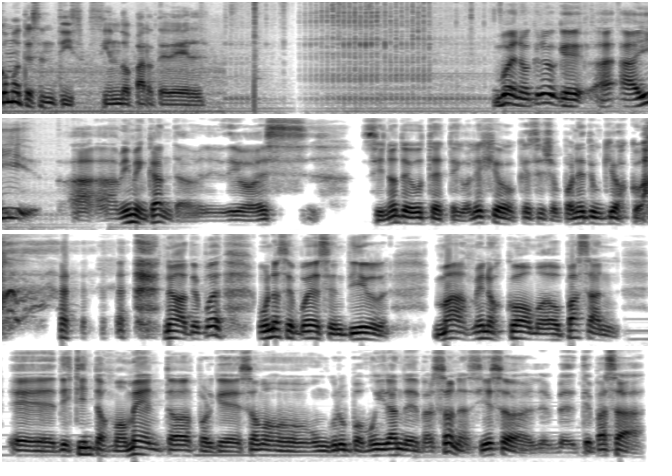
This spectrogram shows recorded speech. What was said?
¿Cómo te sentís siendo parte de él? Bueno, creo que ahí a, mí me encanta. Digo, es. Si no te gusta este colegio, qué sé yo, ponete un kiosco. no, te puede, uno se puede sentir más, menos cómodo, pasan eh, distintos momentos porque somos un grupo muy grande de personas y eso te pasa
